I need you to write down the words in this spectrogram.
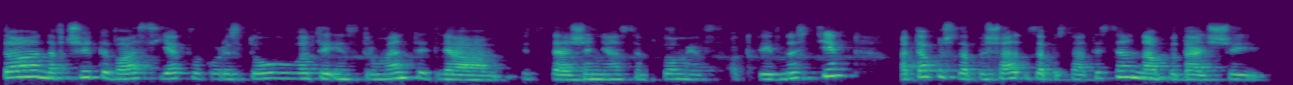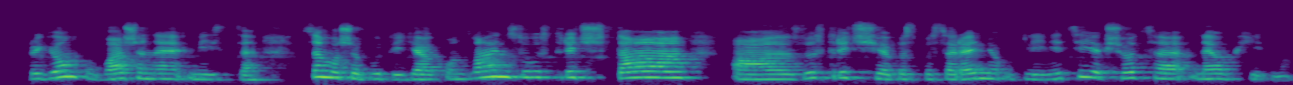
та навчити вас, як використовувати інструменти для відстеження симптомів активності, а також записатися на подальший прийом у бажане місце. Це може бути як онлайн-зустріч та а, зустріч безпосередньо у клініці, якщо це необхідно.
